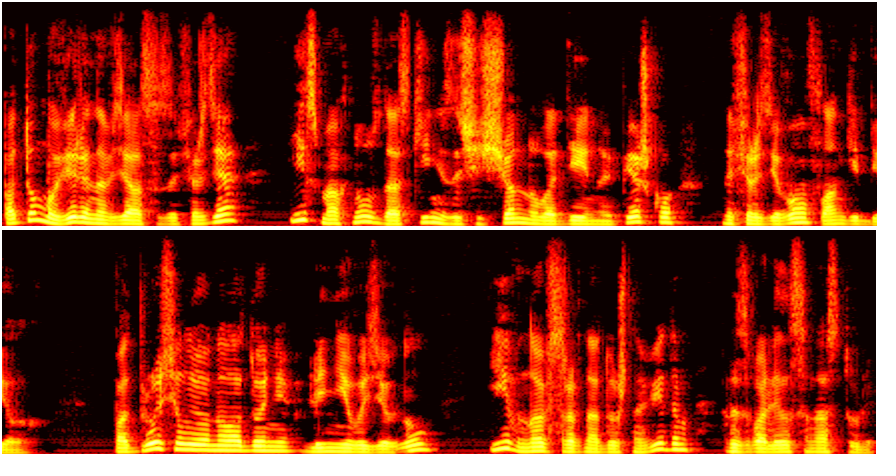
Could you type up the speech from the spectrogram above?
потом уверенно взялся за ферзя и смахнул с доски незащищенную ладейную пешку на ферзевом фланге белых. Подбросил ее на ладони, лениво зевнул и вновь с равнодушным видом развалился на стуле.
